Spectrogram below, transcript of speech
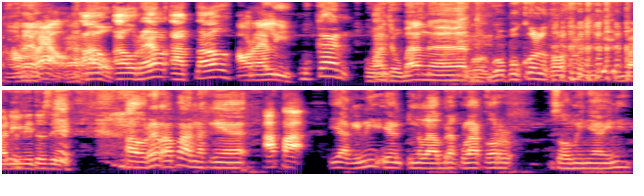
Aurel. Aurel. Atau Au- Aurel atau Aureli. bukan Wah, jauh banget. Gua, gua pukul kalau dibandingin itu sih. Aurel apa anaknya Ata. yang ini yang ngelabrak pelakor suaminya ini?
